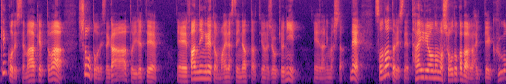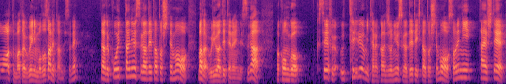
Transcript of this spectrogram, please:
結構ですねマーケットはショートをですねガーッと入れて、え、ファンディングレートもマイナスになったっていうような状況になりましたでその後ですね大量のもショートカバーが入ってグオーッとまた上に戻されたんですよねなのでこういったニュースが出たとしてもまだ売りは出てないんですが今後政府が売っているみたいな感じのニュースが出てきたとしてもそれに対して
